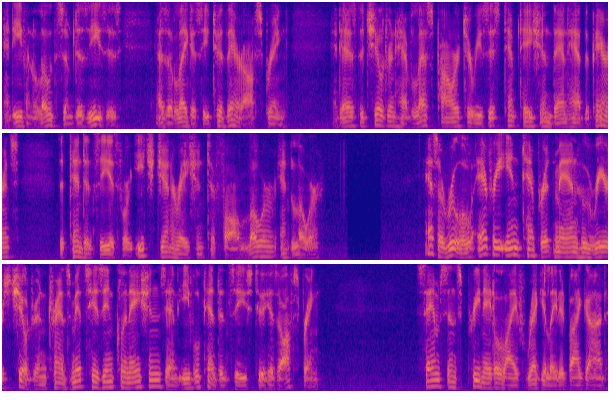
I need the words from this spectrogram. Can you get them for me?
and even loathsome diseases as a legacy to their offspring. And as the children have less power to resist temptation than had the parents, the tendency is for each generation to fall lower and lower. As a rule, every intemperate man who rears children transmits his inclinations and evil tendencies to his offspring. Samson's prenatal life regulated by God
